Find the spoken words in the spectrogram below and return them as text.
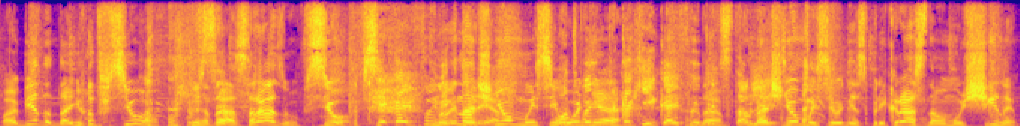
Победа дает все. Да, сразу все. Все кайфы, Ну и начнем мы сегодня- какие кайфы представляете? начнем мы сегодня с прекрасного мужчины.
